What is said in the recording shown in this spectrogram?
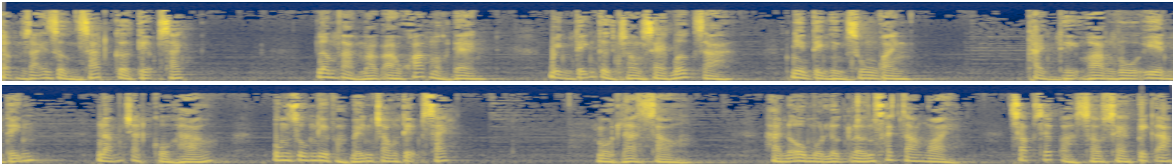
Chậm rãi dừng sát cửa tiệm sách. Lâm Phàm mặc áo khoác màu đen, Bình tĩnh từ trong xe bước ra, Nhìn tình hình xung quanh. Thành thị hoang vu yên tĩnh, Nắm chặt cổ áo, Ung dung đi vào bên trong tiệm sách. Một lát sau, Hắn ôm một lực lớn sách ra ngoài, Sắp xếp vào sau xe pick up,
